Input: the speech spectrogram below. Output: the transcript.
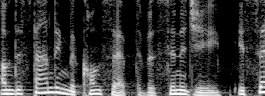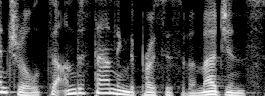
Understanding the concept of a synergy is central to understanding the process of emergence.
